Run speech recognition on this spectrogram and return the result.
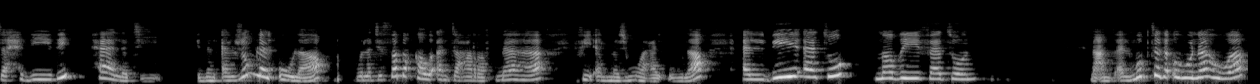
تحديد حالته. إذا الجملة الأولى والتي سبق وأن تعرفناها في المجموعة الأولى البيئة نظيفة. نعم المبتدأ هنا هو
